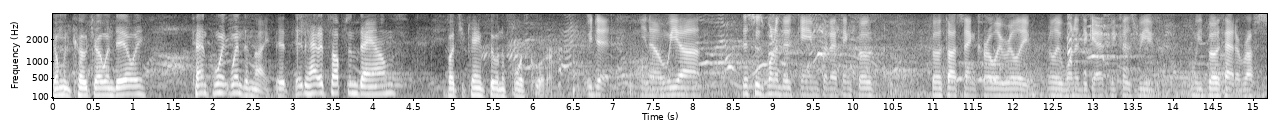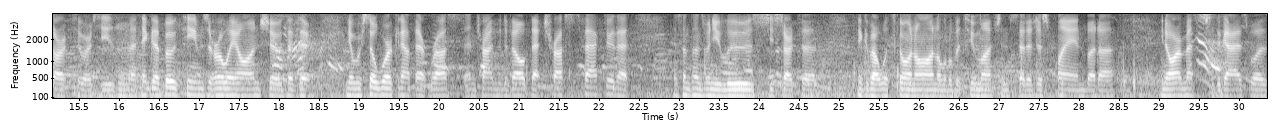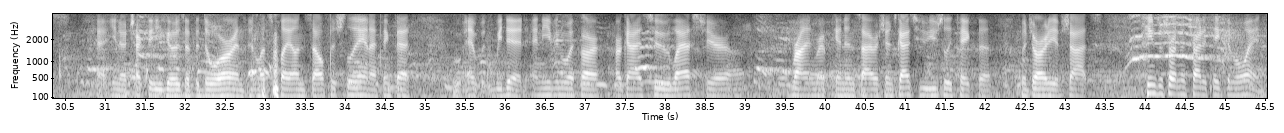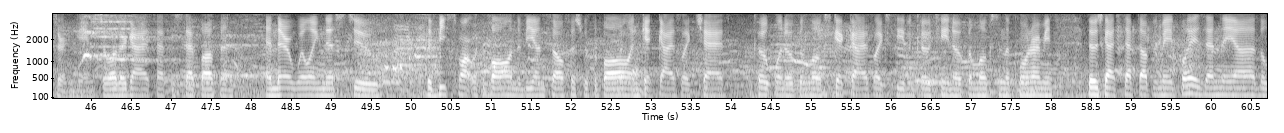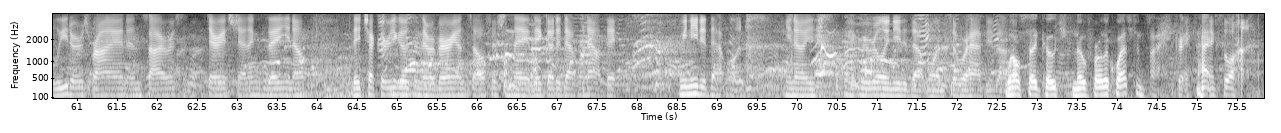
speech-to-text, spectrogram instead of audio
Gilman coach Owen Daly. 10 point win tonight. It, it had its ups and downs, but you came through in the fourth quarter. We did. You know, we uh, this was one of those games that I think both both us and Curley really really wanted to get because we've we both had a rough start to our season. And I think that both teams early on showed that they're you know we're still working out that rust and trying to develop that trust factor that and sometimes when you lose you start to think about what's going on a little bit too much instead of just playing. But uh, you know our message to the guys was you know, check the egos at the door and, and let's play unselfishly. And I think that we did. And even with our, our guys who last year, uh, Ryan Ripken and Cyrus Jones, guys who usually take the majority of shots, teams are starting to try to take them away in certain games. So other guys have to step up and, and their willingness to to be smart with the ball and to be unselfish with the ball and get guys like Chad Copeland open looks, get guys like Stephen Coteen open looks in the corner. I mean, those guys stepped up and made plays, and the uh, the leaders, Ryan and Cyrus and Darius Jennings, they you know, they checked their egos and they were very unselfish and they, they gutted that one out. They we needed that one. You know, we, we really needed that one, so we're happy about well it. Well said, Coach. No further questions. All right, great. Thanks, Thanks a lot.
